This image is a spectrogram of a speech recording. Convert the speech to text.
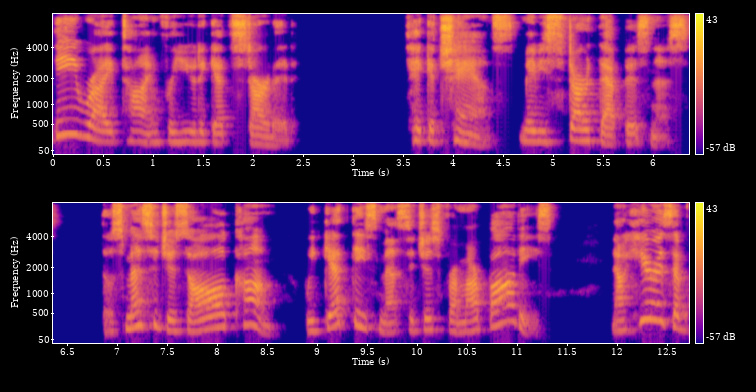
the right time for you to get started. Take a chance. Maybe start that business. Those messages all come. We get these messages from our bodies. Now here is a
